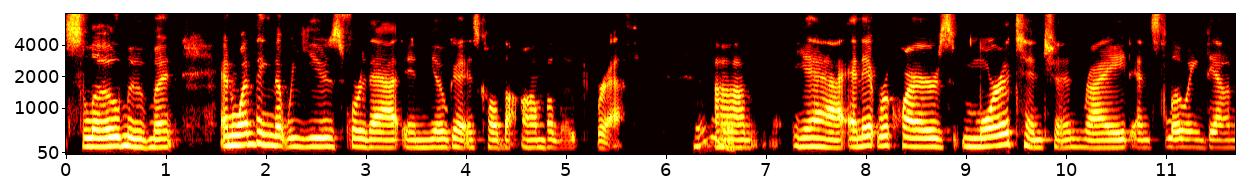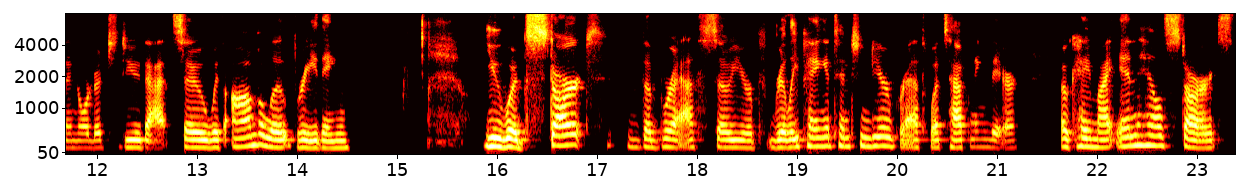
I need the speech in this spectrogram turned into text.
slow movement. And one thing that we use for that in yoga is called the envelope breath. Um, yeah and it requires more attention right and slowing down in order to do that. So with envelope breathing you would start the breath. So you're really paying attention to your breath what's happening there. Okay my inhale starts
